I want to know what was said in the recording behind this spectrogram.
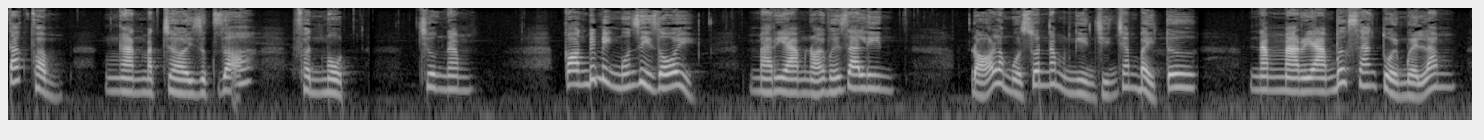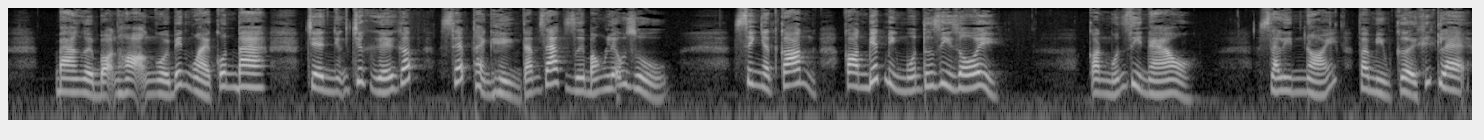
Tác phẩm Ngàn mặt trời rực rỡ, Phần 1 Chương 5 Con biết mình muốn gì rồi? Mariam nói với Jalin. Đó là mùa xuân năm 1974 Năm Mariam bước sang tuổi 15 Ba người bọn họ ngồi bên ngoài côn ba, Trên những chiếc ghế gấp Xếp thành hình tam giác dưới bóng liễu rủ. Sinh nhật con Con biết mình muốn thứ gì rồi? Con muốn gì nào? Jalin nói và mỉm cười khích lệ.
